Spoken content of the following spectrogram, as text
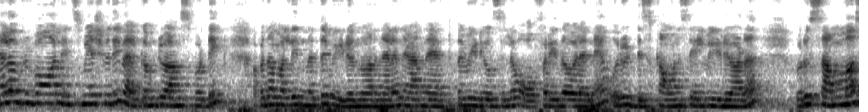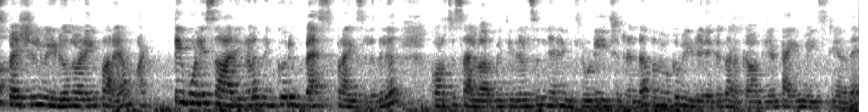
ഹലോ എവ്രിവോൺ ഇറ്റ്സ് മേശ്വതി വെൽക്കം ടു ആംസ് ബൊട്ടിക് അപ്പോൾ നമ്മളുടെ ഇന്നത്തെ വീഡിയോ എന്ന് പറഞ്ഞാൽ ഞാൻ നേരത്തെ വീഡിയോസിൽ ഓഫർ ചെയ്ത പോലെ തന്നെ ഒരു ഡിസ്കൗണ്ട് സെയിൽ വീഡിയോ ആണ്. ഒരു സമ്മർ സ്പെഷ്യൽ വീഡിയോ എന്ന് വേണമെങ്കിൽ പറയാം. അടിപൊളി സാരികൾ നിങ്ങൾക്ക് ഒരു ബെസ്റ്റ് പ്രൈസിൽ ഇതിൽ കുറച്ച് സൽവാർ മെറ്റീരിയൽസും ഞാൻ ഇൻക്ലൂഡ് ചെയ്തിട്ടുണ്ട് അപ്പോൾ നമുക്ക് വീഡിയോയിലേക്ക് കിടക്കാൻ മതി ടൈം വേസ്റ്റ് ചെയ്യാതെ.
